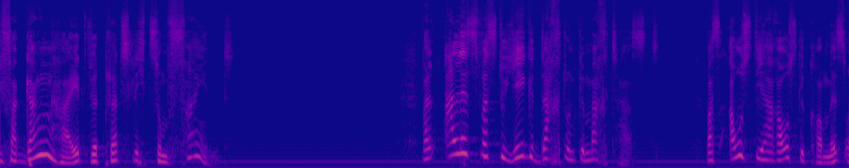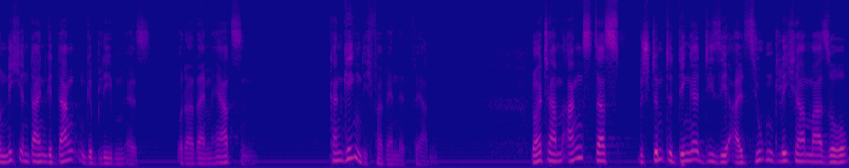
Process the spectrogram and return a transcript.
Die Vergangenheit wird plötzlich zum Feind. Weil alles, was du je gedacht und gemacht hast, was aus dir herausgekommen ist und nicht in deinen Gedanken geblieben ist oder deinem Herzen, kann gegen dich verwendet werden. Leute haben Angst, dass bestimmte Dinge, die sie als Jugendlicher mal so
